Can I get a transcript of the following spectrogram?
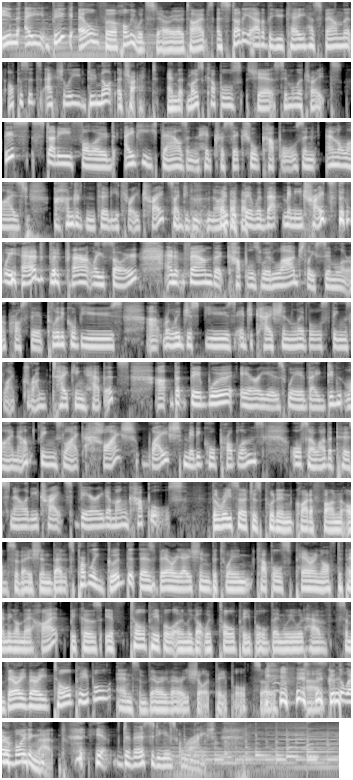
In a big L for Hollywood stereotypes, a study out of the UK has found that opposites actually do not attract and that most couples share similar traits. This study followed 80,000 heterosexual couples and analysed 133 traits. I didn't know that there were that many traits that we had, but apparently so. And it found that couples were largely similar across their political views, uh, religious views, education levels, things like drug taking habits. Uh, but there were areas where they didn't line up, things like height, weight, medical problems. Also, other personality traits varied among couples. The researchers put in quite a fun observation that it's probably good that there's variation between couples pairing off depending on their height, because if tall people only got with tall people, then we would have some very, very tall people and some very, very short people. So uh, good that we're avoiding that. Yeah, diversity is great.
